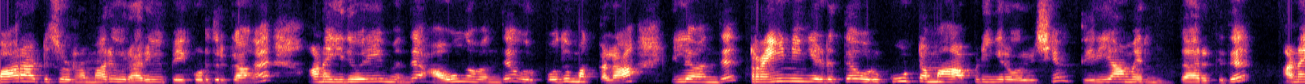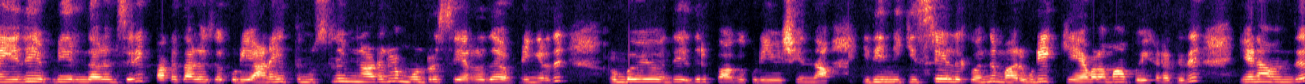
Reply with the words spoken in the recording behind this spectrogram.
பாராட்டு சொல்ற மாதிரி ஒரு அறிவிப்பை கொடுத்திருக்காங்க. ஆனா இதுவரையும் வந்து அவங்க வந்து ஒரு பொதுமக்களா இல்ல வந்து ட்ரைனிங் எடுத்த ஒரு கூட்டமா அப்படிங்கிற ஒரு விஷயம் தெரியாம இருந்துட்டு தான் இருக்குது. ஆனா எது எப்படி இருந்தாலும் சரி பக்கத்தால் இருக்கக்கூடிய அனைத்து முஸ்லீம் நாடுகளும் ஒன்று சேர்றது அப்படிங்கிறது ரொம்பவே வந்து எதிர்பார்க்கக்கூடிய விஷயம்தான். இது இன்னைக்கு இஸ்ரேலுக்கு வந்து மறுபடியும் கேவலமா போய் கிடக்குது. ஏன்னா வந்து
